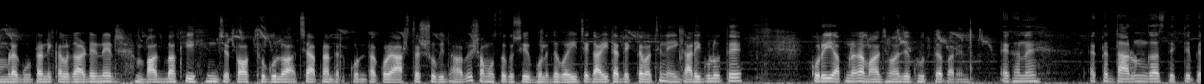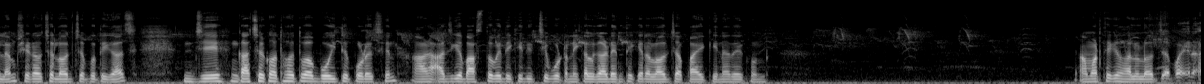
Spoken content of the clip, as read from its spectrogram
আমরা বোটানিক্যাল গার্ডেনের বাদবাকি যে তথ্যগুলো আছে আপনাদের কোনটা করে আসতে সুবিধা হবে, সমস্ত কিছুই বলে দেবো। এই যে গাড়িটা দেখতে পাচ্ছেন, এই গাড়িগুলোতে করেই আপনারা মাঝে মাঝে ঘুরতে পারেন। এখানে একটা দারুণ গাছ দেখতে পেলাম, সেটা হচ্ছে লজ্জাপতি গাছ। যে গাছের কথা হয়তো বা বইতে পড়েছেন, আর আজকে বাস্তবে দেখিয়ে দিচ্ছি বোটানিক্যাল গার্ডেন থেকে এরা লজ্জা পায় কিনা, দেখুন। আমার থেকে ভালো লজ্জা পায় এরা।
